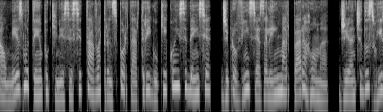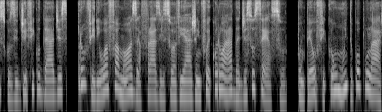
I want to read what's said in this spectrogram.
ao mesmo tempo que necessitava transportar trigo que coincidência, de províncias além mar para Roma. Diante dos riscos e dificuldades, proferiu a famosa frase e sua viagem foi coroada de sucesso. Pompeu ficou muito popular,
